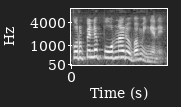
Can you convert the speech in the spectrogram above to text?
കുറിപ്പിന്റെ പൂർണരൂപം ഇങ്ങനെ.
